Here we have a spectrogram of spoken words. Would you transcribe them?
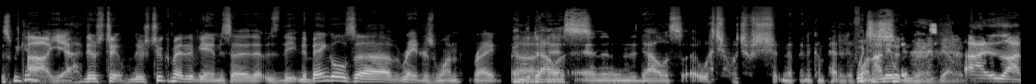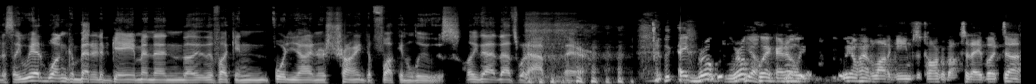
this weekend, Uh yeah, there's two. There's two competitive games. Uh, that was the the Bengals uh, Raiders one, right? And the Uh, Dallas. and, then the Dallas, uh, which which shouldn't have been a competitive which one. I mean, shouldn't really yeah. I, honestly, we had one competitive game, and then the, the fucking 49ers trying to fucking lose. Like that. That's what happened there. Hey, real, real Yeah, quick, I know yeah. we, we don't have a lot of games to talk about today, but uh,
